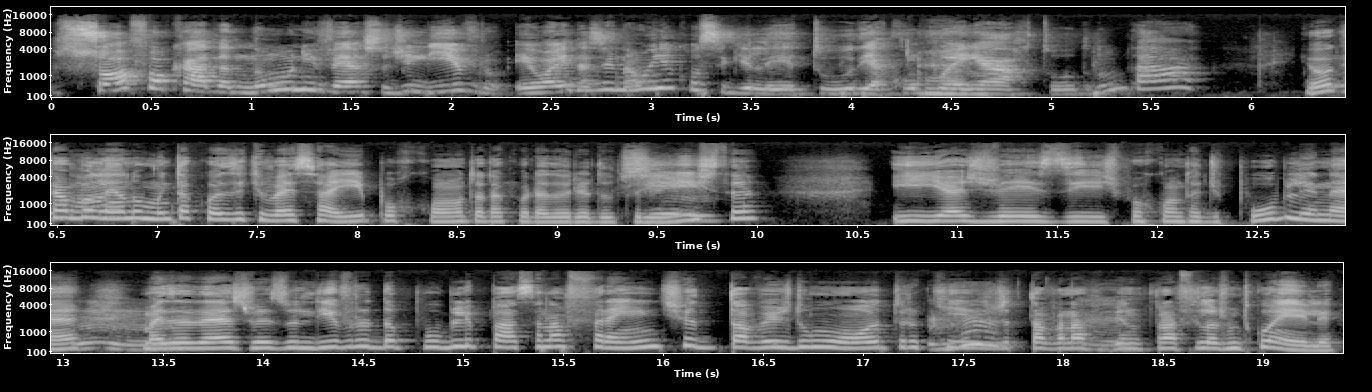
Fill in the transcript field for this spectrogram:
só focada no universo de livro, eu ainda assim não ia conseguir ler tudo e acompanhar tudo. Não dá. Eu acabo lendo muita coisa que vai sair por conta da curadoria do Sim. E às vezes por conta de publi, né? Uhum. Mas às vezes o livro da publi passa na frente, talvez de um outro que Uhum. já tava na, É. na fila junto com ele.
